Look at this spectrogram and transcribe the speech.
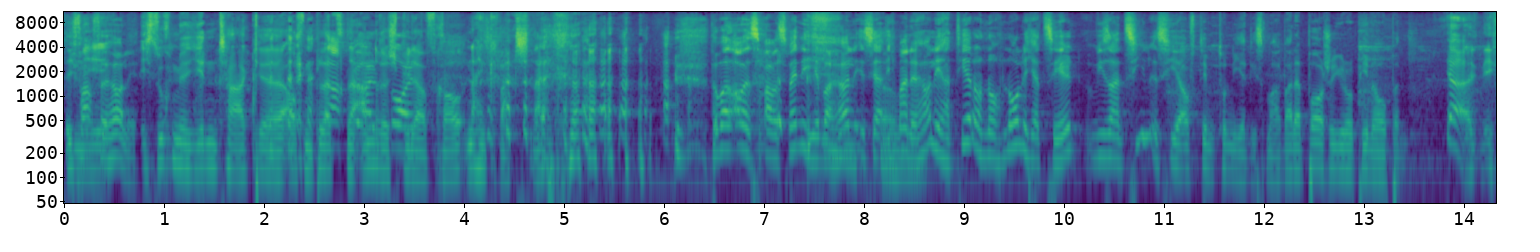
Ich frage nee, für Hurley. Ich suche mir jeden Tag äh, auf dem Platz eine andere Spielerfrau. Nein, Quatsch. Nein. so, aber, aber Svenny hier bei Hurley ist ja, ich meine, Hurley hat dir doch noch neulich erzählt, wie sein Ziel ist hier auf dem Turnier diesmal, bei der Porsche European Open. Ja, ich,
